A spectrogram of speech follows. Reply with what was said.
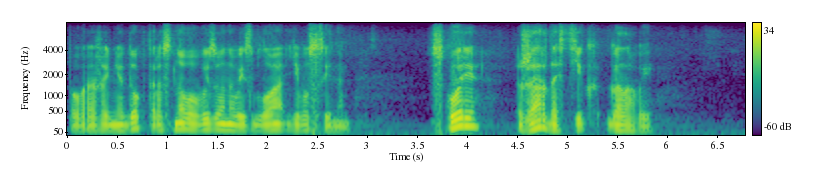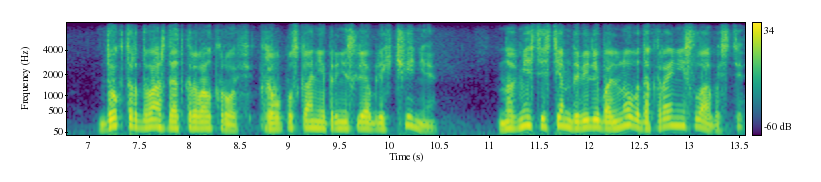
по выражению доктора, снова вызванного из Блуа его сыном. Вскоре жар достиг головы. Доктор дважды открывал кровь, кровопускания принесли облегчение, но вместе с тем довели больного до крайней слабости.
